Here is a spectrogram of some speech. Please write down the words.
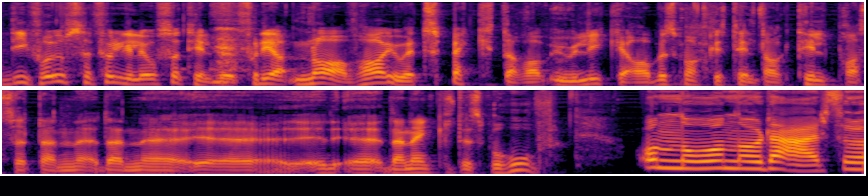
de får, jo selvfølgelig også tilbud. fordi at Nav har jo et spekter av ulike arbeidsmarkedstiltak tilpasset den, den, eh, den enkeltes behov. Og nå når det er så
